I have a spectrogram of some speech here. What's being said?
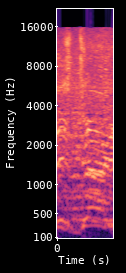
is dirty.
